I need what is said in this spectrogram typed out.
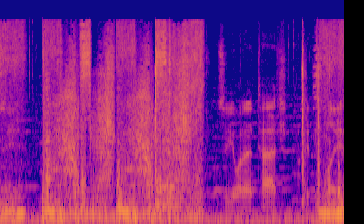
See. So you want to attach a cooking plate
